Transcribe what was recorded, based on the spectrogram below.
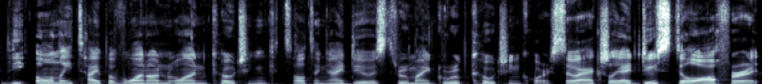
the only type of one-on-one coaching and consulting I do is through my group coaching course. So actually, I do still offer it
